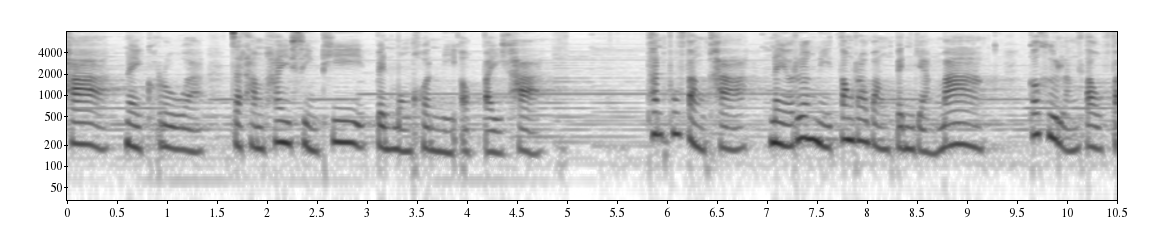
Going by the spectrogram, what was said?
ผ้าในครัวจะทำให้สิ่งที่เป็นมงคลหนีออกไปค่ะ ท่านผู้ฟังคะ ในเรื่องนี้ต้องระวังเป็นอย่างมาก ก็คือหลังเตาไฟ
